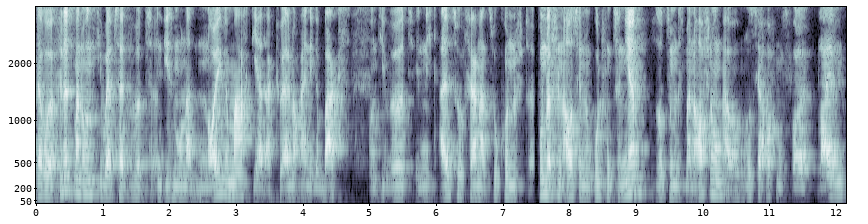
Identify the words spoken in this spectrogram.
Darüber findet man uns. Die Website wird in diesem Monat neu gemacht. Die hat aktuell noch einige Bugs und die wird in nicht allzu ferner Zukunft wunderschön aussehen und gut funktionieren. So zumindest meine Hoffnung, aber man muss ja hoffnungsvoll bleiben.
